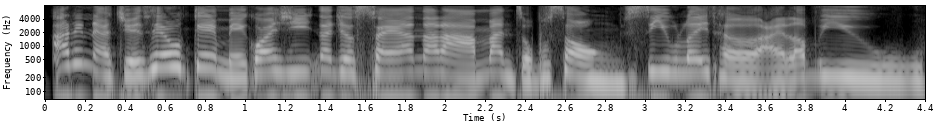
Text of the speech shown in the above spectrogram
啊，你俩觉得跟你没关系，那就 Sayonara，慢走不送，See you later，I love you。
